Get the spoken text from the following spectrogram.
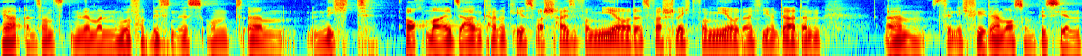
ja, ansonsten, wenn man nur verbissen ist und ähm, nicht auch mal sagen kann, okay, es war scheiße von mir oder es war schlecht von mir oder hier und da, dann ähm, finde ich, fehlt einem auch so ein bisschen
